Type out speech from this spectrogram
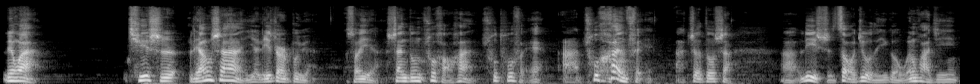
另外。其实梁山也离这儿不远，所以山东出好汉、出土匪啊、出悍匪啊，这都是啊历史造就的一个文化基因。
